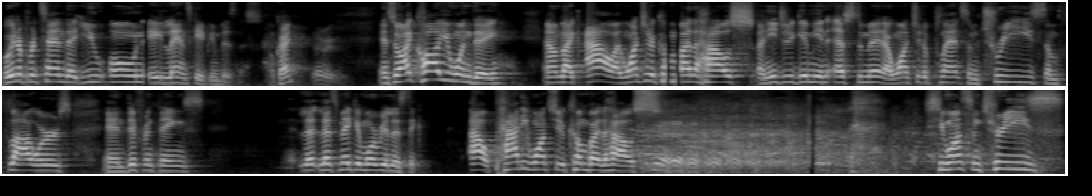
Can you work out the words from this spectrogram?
we're going to pretend that you own a landscaping business. Okay? And so I call you one day and I'm like, Al, I want you to come by the house. I need you to give me an estimate. I want you to plant some trees, some flowers, and different things. Let, us make it more realistic. Al, Patty wants you to come by the house. she wants some trees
